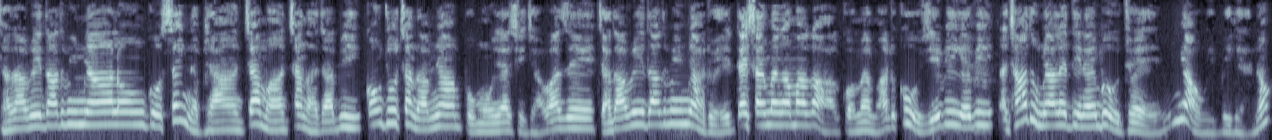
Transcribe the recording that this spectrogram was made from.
ကျောင်းသားပြည်သားသမီးများအားလုံးကိုစိတ်နှပြကြမ်းမှချမ်းသာကြပြီးကောင်းကျိုးချမ်းသာများပုံမရရှိကြပါစေကျောင်းသားပြည်သားသမီးများတွေတိုက်ဆိုင်မှန်ကမှာကကွန်မန့်မှာတစ်ခုရေးပေးခဲ့ပြီးအခြားသူများလည်းတည်နိုင်ဖို့အတွက်မျှဝေပေးခဲ့နော်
